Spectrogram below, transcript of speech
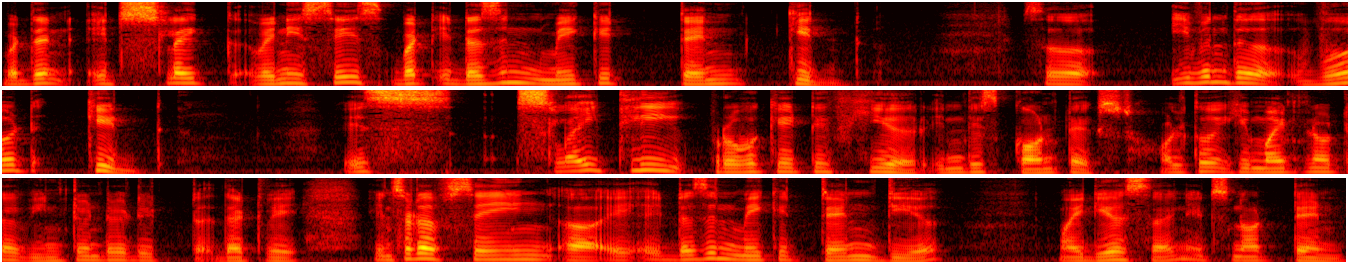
but then it is like when he says, but it does not make it 10 kid. So, even the word kid is slightly provocative here in this context although he might not have intended it that way. Instead of saying uh, it does not make it 10 dear my dear son it is not 10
